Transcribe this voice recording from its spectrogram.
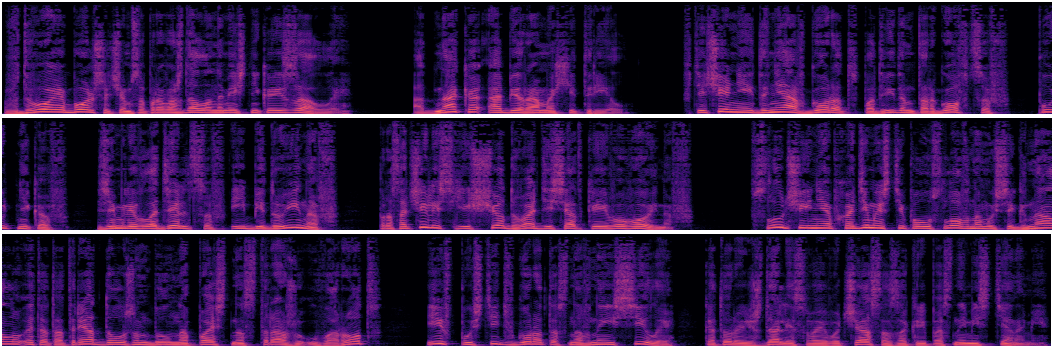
вдвое больше, чем сопровождало наместника из Аллы. Однако Абирама хитрил. В течение дня в город под видом торговцев, путников, землевладельцев и бедуинов просочились еще два десятка его воинов. В случае необходимости по условному сигналу этот отряд должен был напасть на стражу у ворот и впустить в город основные силы, которые ждали своего часа за крепостными стенами.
